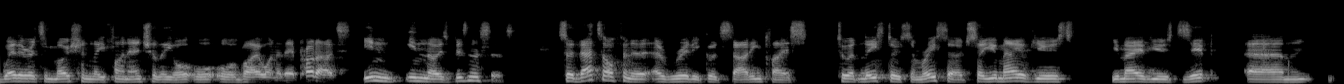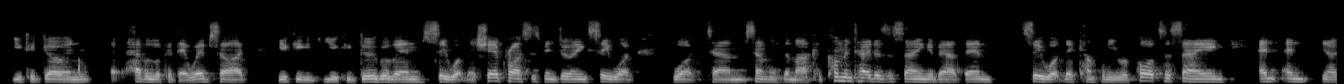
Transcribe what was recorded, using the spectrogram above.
whether it's emotionally, financially, or, or, or via one of their products in, in those businesses. So that's often a, a really good starting place to at least do some research. So you may have used, you may have used Zip. Um, you could go and have a look at their website. You could you could Google them, see what their share price has been doing, see what what um, some of the market commentators are saying about them, see what their company reports are saying, and and you know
